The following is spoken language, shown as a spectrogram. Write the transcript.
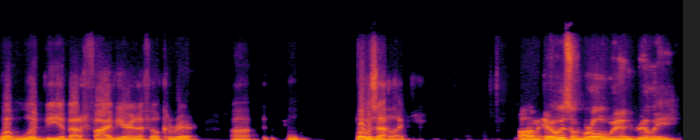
what would be about a five year NFL career. Uh, what was that like? Um, it was a whirlwind, really,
